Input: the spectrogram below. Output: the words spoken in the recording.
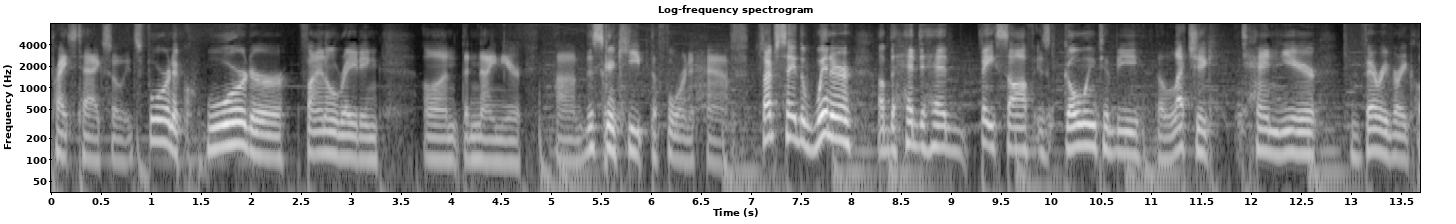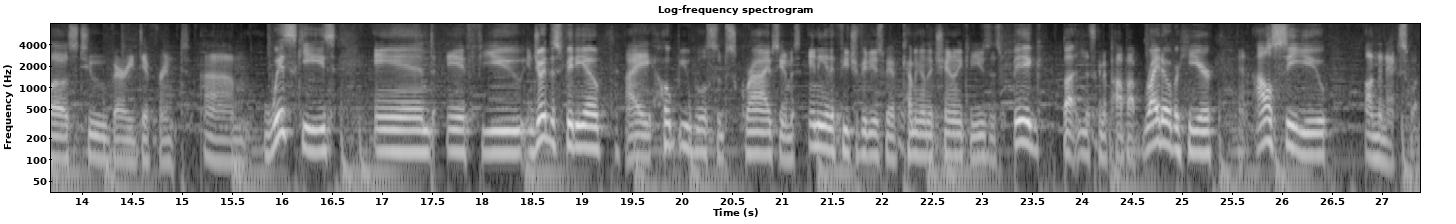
price tag. So it's four and a quarter final rating on the nine year. Um, this is going to keep the four and a half. So I have to say the winner of the head to head face off is going to be the Ledaig 10 year very, very close to very different um, whiskeys. And if you enjoyed this video, I hope you will subscribe so you don't miss any of the future videos we have coming on the channel. You can use this big button that's going to pop up right over here, and I'll see you on the next one.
